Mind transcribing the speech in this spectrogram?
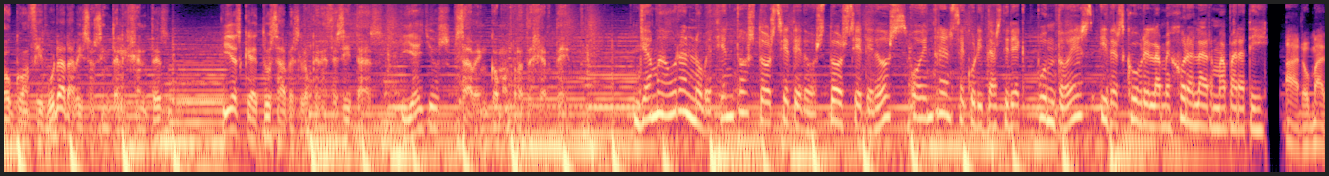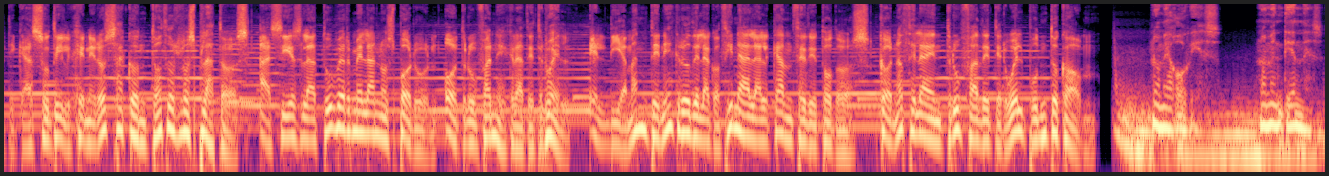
o configurar avisos inteligentes. Y es que tú sabes lo que necesitas y ellos saben cómo protegerte. Llama ahora al 900-272-272 o entra en securitasdirect.es y descubre la mejor alarma para ti. Aromática, sutil, generosa con todos los platos. Así es la Tuber Melanosporum o trufa negra de Teruel. El diamante negro de la cocina al alcance de todos. Conócela en trufadeteruel.com. No me agobies. No me entiendes.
